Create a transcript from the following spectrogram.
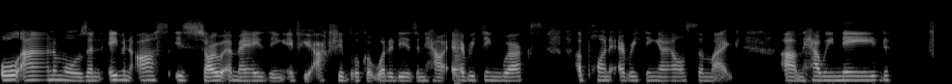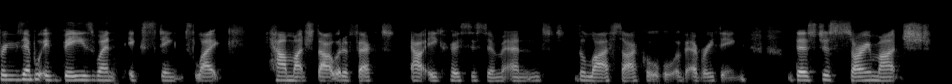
all animals and even us is so amazing if you actually look at what it is and how everything works upon everything else and like um, how we need. For example, if bees went extinct, like how much that would affect our ecosystem and the life cycle of everything. There's just so much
